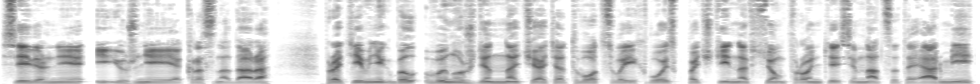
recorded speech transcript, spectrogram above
севернее и южнее Краснодара противник был вынужден начать отвод своих войск почти на всем фронте 17-й армии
